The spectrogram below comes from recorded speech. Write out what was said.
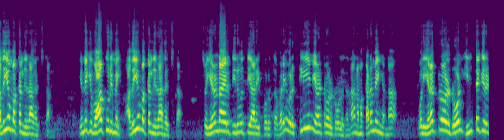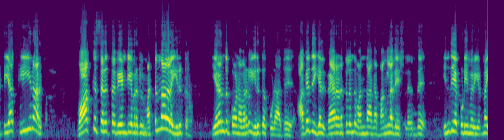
அதையும் மக்கள் நிராகரிச்சுட்டாங்க. இன்னைக்கு வாக்குரிமை அதையும் மக்கள் நிராகரிச்சுட்டாங்க. ஸோ இரண்டாயிரத்தி இருபத்தி ஆறை பொறுத்தவரை ஒரு கிளீன் எலக்ட்ரோல் ரோலுங்கன்னா நம்ம கடமைங்கன்னா ஒரு எலக்ட்ரோல் ரோல் இன்டெகிரிட்டியா கிளீனா இருக்கணும். வாக்கு செலுத்த வேண்டியவர்கள் மட்டும்தான் அதுல இருக்கணும். இறந்து போனவர்கள் இருக்கக்கூடாது. அகதிகள் வேற இடத்துல இருந்து வந்தாங்க பங்களாதேஷ்ல இருந்து இந்திய குடிமுறை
